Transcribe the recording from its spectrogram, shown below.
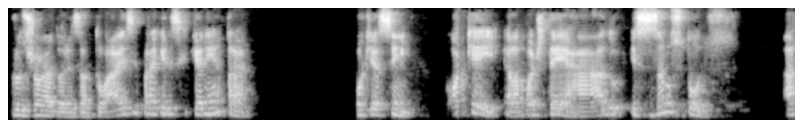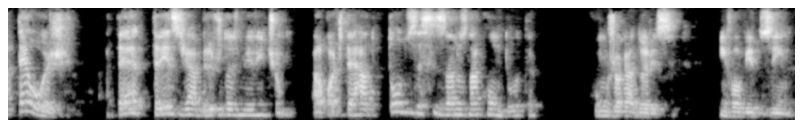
para os jogadores atuais e para aqueles que querem entrar. Porque, assim, ok, ela pode ter errado esses anos todos, até hoje até 13 de abril de 2021. Ela pode ter errado todos esses anos na conduta com jogadores envolvidos em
